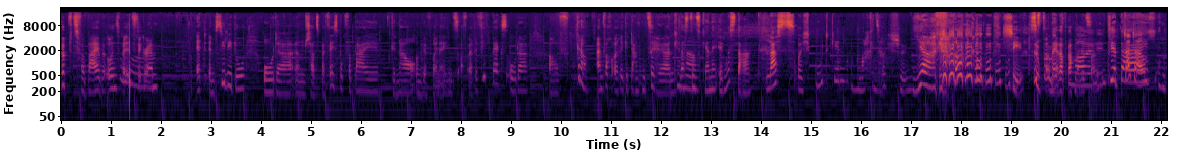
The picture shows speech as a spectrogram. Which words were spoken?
hüpft vorbei bei uns bei Instagram at mclido oder ähm, schaut bei Facebook vorbei. Genau, und wir freuen uns auf eure Feedbacks oder auf, genau, einfach eure Gedanken zu hören. Genau. Lasst uns gerne irgendwas da. Lasst es euch gut gehen und macht es euch schön. Ja, genau. Schön. Super, mehr braucht man Mal. nicht sagen. Ciao, ciao.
